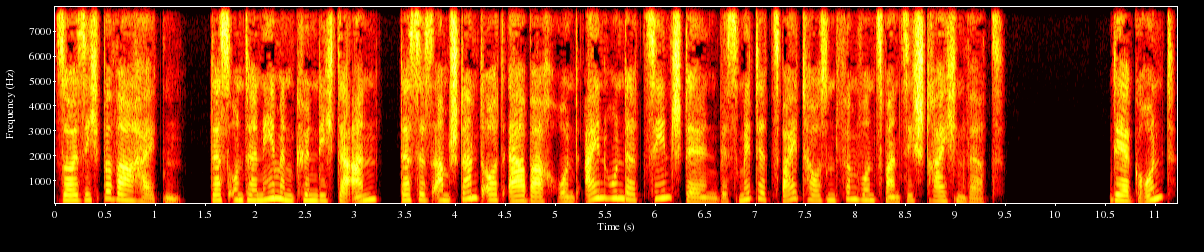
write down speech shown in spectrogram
soll sich bewahrheiten. Das Unternehmen kündigte an, dass es am Standort Erbach rund 110 Stellen bis Mitte 2025 streichen wird. Der Grund,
